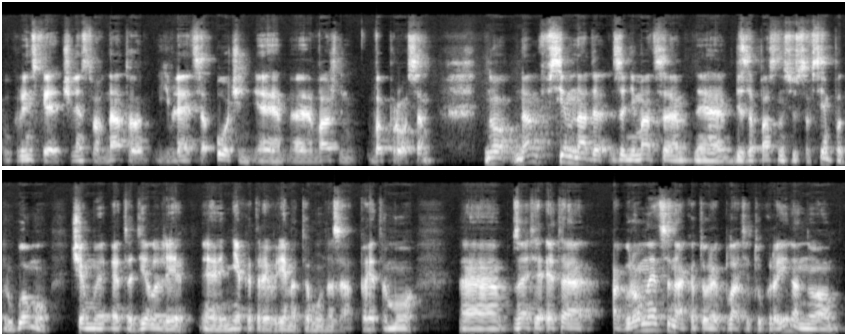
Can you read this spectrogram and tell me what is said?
украинское членство в НАТО является очень важным вопросом. Но нам всем надо заниматься безопасностью совсем по-другому, чем мы это делали некоторое время тому назад. Поэтому знаете, это огромная цена, которую платит Украина, но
